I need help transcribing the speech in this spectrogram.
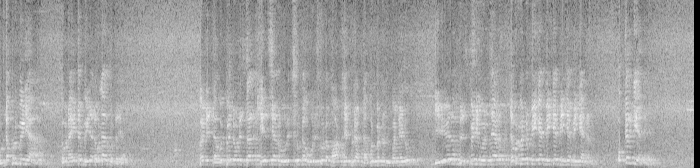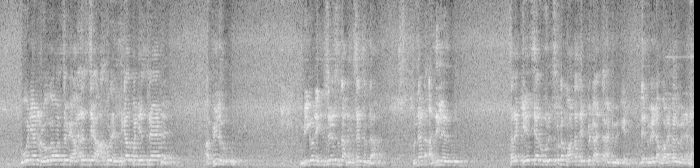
ఉన్నప్పుడు మీడియా. ఇప్పుడు నైట్ మీడియా ఎవరు ఆదుకుంటారు డబుల్ బెడ్రూమ్ ఇస్తారు కేసీఆర్ ఊరించుకుంటా ఊరించుకుంటా మాట చెప్పిన డబుల్ బెడ్రూమ్ ఇవ్వలేడు ఏడు ప్రెస్ మీటింగ్ పెడతాడు డబుల్ బెడ్రూమ్ మీకే మీకే మీకే మీకే అన్నాడు. ఒక్కరికి అది. పోనీ అని రోగం వస్తే వ్యాధి వస్తే హాస్పిటల్ హెల్త్ కార్డు పనిచేస్తున్నాయంటే అభిలు మీకు ఇన్సూరెన్స్ ఉందా? ఇన్సూరెన్స్ ఉందా? ఉందంటే అది లేదు. సరే కేసీఆర్ ఊరించుకుంటా మాట చెప్పిట్టు అంటే అటు నేను వేణా వరంగల్ వేణా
